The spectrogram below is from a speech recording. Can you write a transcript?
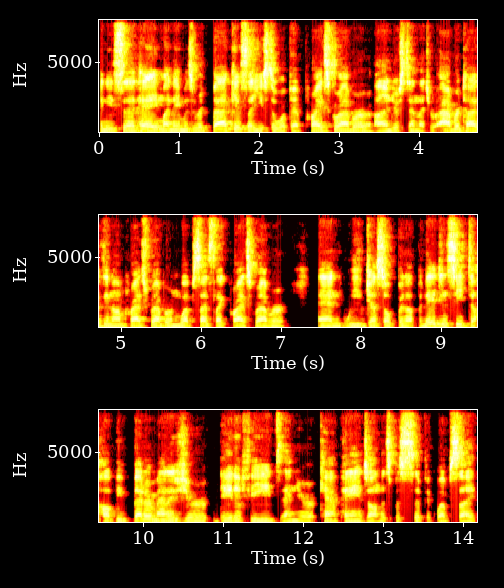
And he said, Hey, my name is Rick Backus. I used to work at Price Grabber. I understand that you're advertising on Price Grabber and websites like Price Grabber. And we just opened up an agency to help you better manage your data feeds and your campaigns on the specific website.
